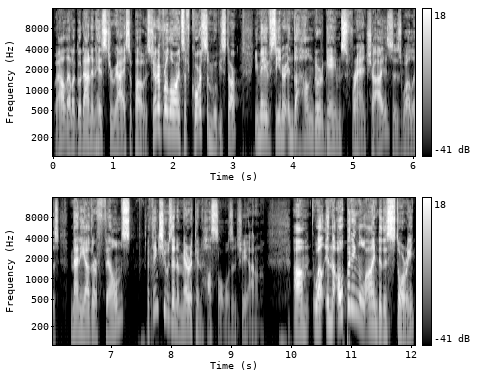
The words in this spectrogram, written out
well, that'll go down in history, I suppose. Jennifer Lawrence, of course, a movie star. You may have seen her in the Hunger Games franchise, as well as many other films. I think she was in American Hustle, wasn't she? I don't know. Um, well, in the opening line to this story,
